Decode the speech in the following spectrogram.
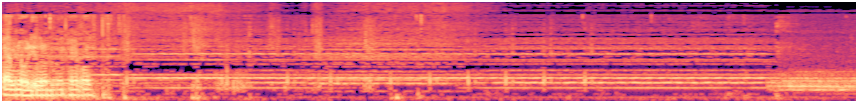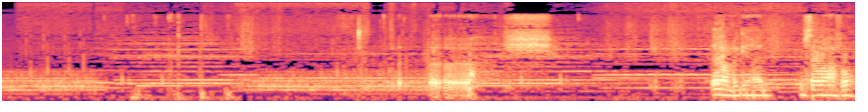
I have no idea what I'm doing apparently. Uh. Oh my god, I'm so awful.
